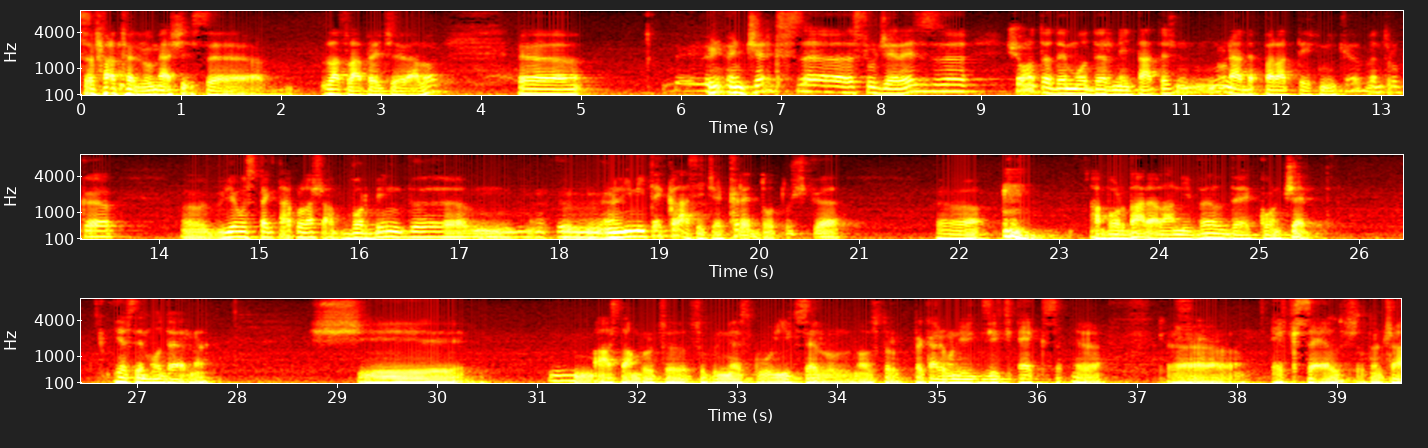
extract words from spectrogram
să vadă lumea și să las la aprecierea lor. Uh, încerc să sugerez și o notă de modernitate, nu neapărat tehnică, pentru că Uh, e un spectacol așa, vorbind uh, în limite clasice. Cred totuși că uh, abordarea la nivel de concept este modernă și asta am vrut să subliniez cu Excel-ul nostru, pe care unii zic X, Excel și atunci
